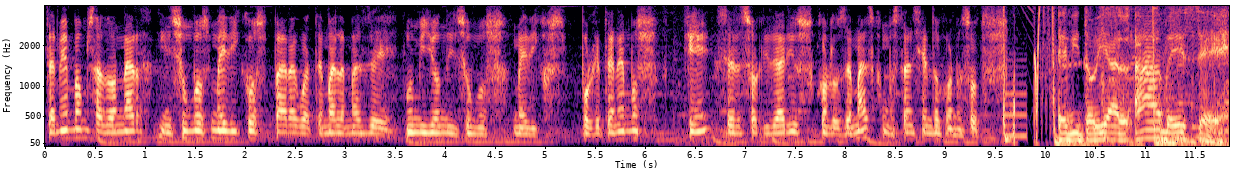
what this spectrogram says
También vamos a donar insumos médicos para Guatemala, más de un millón de insumos médicos, porque tenemos que ser solidarios con los demás como están siendo con nosotros. Editorial ABC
